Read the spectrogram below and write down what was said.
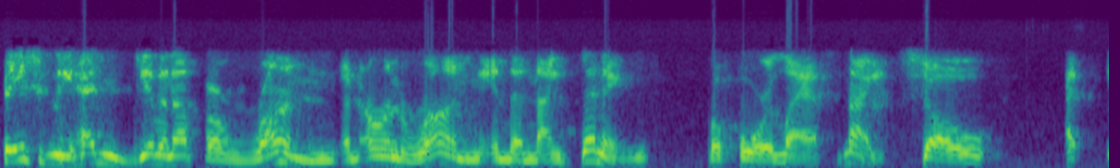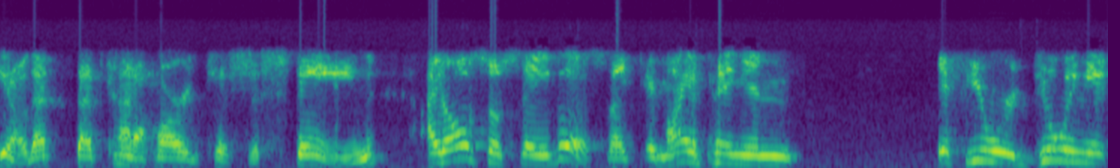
basically hadn't given up a run, an earned run in the ninth inning before last night. So, you know, that's that's kind of hard to sustain. I'd also say this, like in my opinion, if you were doing it,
